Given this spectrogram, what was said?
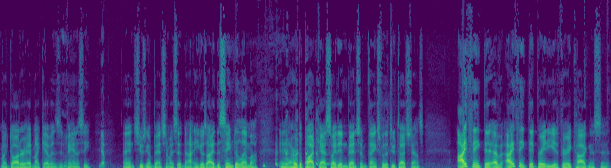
my daughter had Mike Evans in mm-hmm. fantasy. Yep. And she was going to bench him. I said not. And he goes, I had the same dilemma, and I heard the podcast, so I didn't bench him. Thanks for the two touchdowns. I think that I think that Brady is very cognizant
